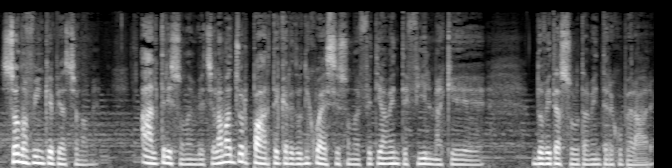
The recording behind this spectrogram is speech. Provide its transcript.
Sono film che piacciono a me. Altri sono invece, la maggior parte credo di questi sono effettivamente film che dovete assolutamente recuperare.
